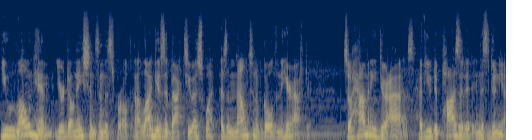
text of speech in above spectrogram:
You loan Him your donations in this world, and Allah gives it back to you as what? As a mountain of gold in the hereafter. So, how many du'as have you deposited in this dunya?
